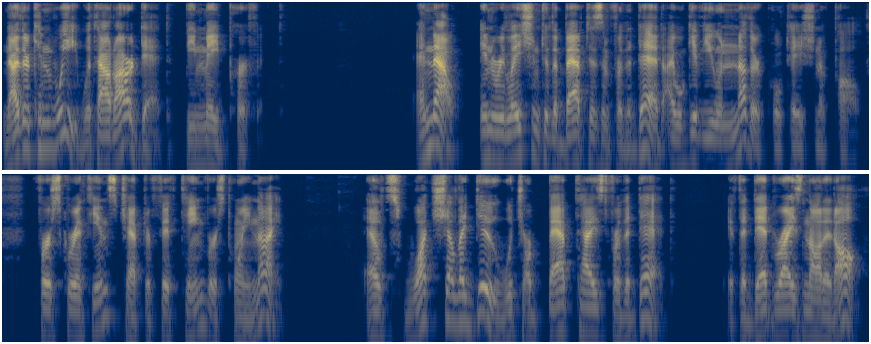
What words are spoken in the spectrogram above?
neither can we without our dead be made perfect. And now, in relation to the baptism for the dead, I will give you another quotation of Paul. 1 Corinthians chapter 15 verse 29. Else what shall they do which are baptized for the dead, if the dead rise not at all?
